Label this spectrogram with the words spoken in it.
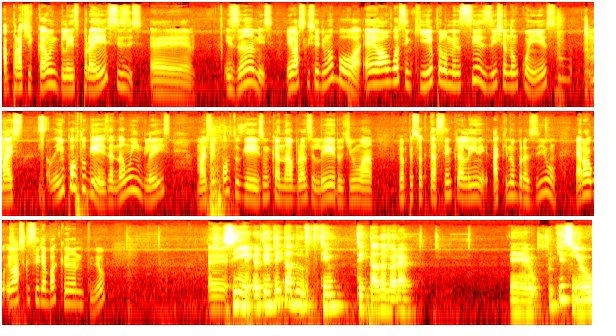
a praticar o inglês para esses é, exames, eu acho que seria uma boa. É algo assim que eu, pelo menos, se existe, eu não conheço, mas em português, né? não em inglês, mas em português, um canal brasileiro de uma, de uma pessoa que está sempre ali aqui no Brasil, era algo, eu acho que seria bacana, entendeu? É, Sim, eu tenho tentado, tenho tentado agora, é, porque assim, o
